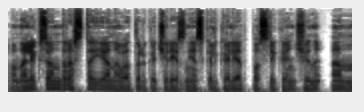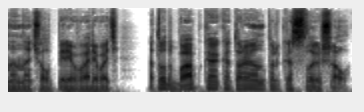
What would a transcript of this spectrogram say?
Он Александра Стоянова только через несколько лет после кончины Анны начал переваривать, а тут бабка, о которой он только слышал.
